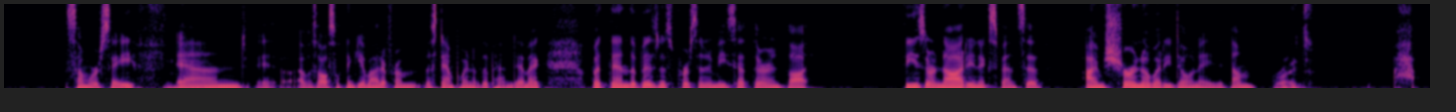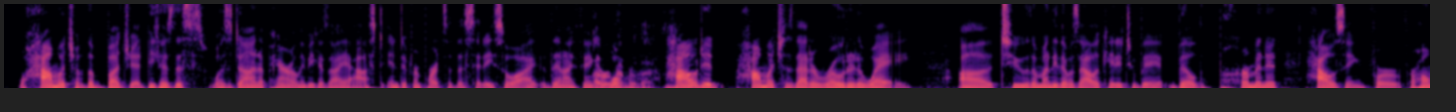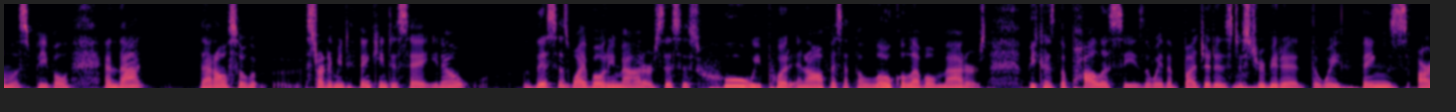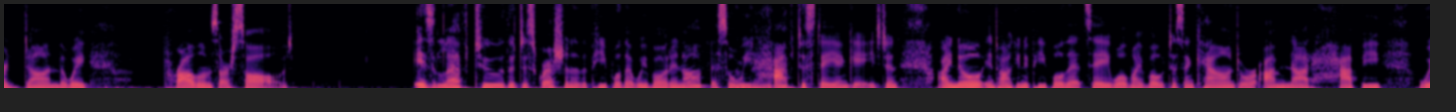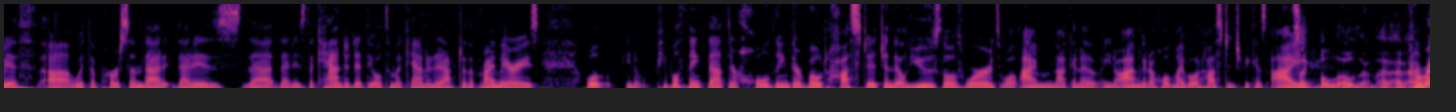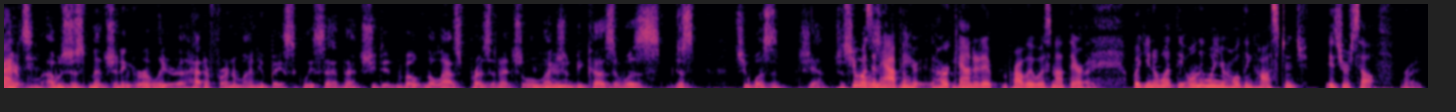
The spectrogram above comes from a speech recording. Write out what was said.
somewhere safe. And uh, I was also thinking about it from the standpoint of the pandemic. But then the business person in me sat there and thought, these are not inexpensive. I'm sure nobody donated them. Right. Well, how much of the budget? Because this was done apparently because I asked in different parts of the city. So I then I think I well, remember that. Mhm. How did how much has that eroded away uh, to the money that was allocated to ba- build permanent housing for for homeless people? And that that also uh, started me to thinking to say, you know, this is why voting matters. This is who we put in office at the local level matters because the policies, the way the budget is mm-hmm. distributed, the way things are done, the way problems are solved is left to the discretion of the people that we vote in office. So we have to stay engaged. And I know in talking to people that say, "Well, my vote doesn't count," or "I'm not happy with uh, with the person that that is that that is the candidate, the ultimate candidate mm-hmm. after the mm-hmm. primaries." Well, you know, people think that they're holding their vote hostage, and they'll use those words. Well, I'm not going to, you know, I'm going to hold my vote hostage because I It's like below them. I, I, Correct. I, I was just mentioning earlier. I had a friend of mine who basically said that she didn't vote in the last presidential election because it was just she wasn't. Yeah, just Mm-hmm. she wasn't happy. no. Her, her candidate probably was not there. Right. But you know what? The only one you're holding hostage is yourself. Right.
